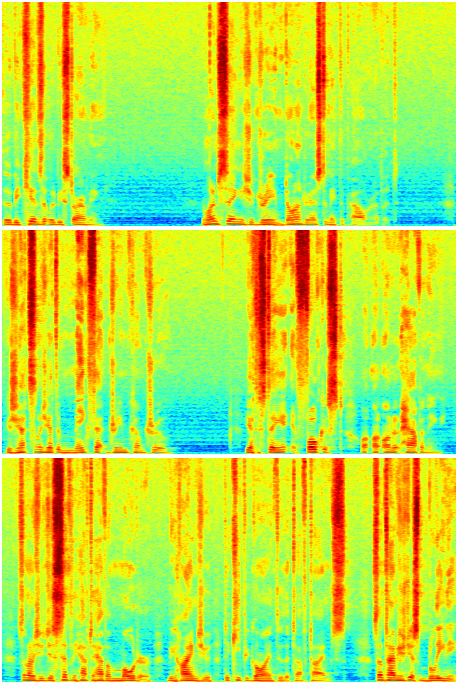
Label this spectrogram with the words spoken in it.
There would be kids that would be starving. And what I'm saying is your dream. Don't underestimate the power of it. Because you have, sometimes you have to make that dream come true. You have to stay focused on, on, on it happening. Sometimes you just simply have to have a motor behind you to keep you going through the tough times. Sometimes you're just bleeding.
